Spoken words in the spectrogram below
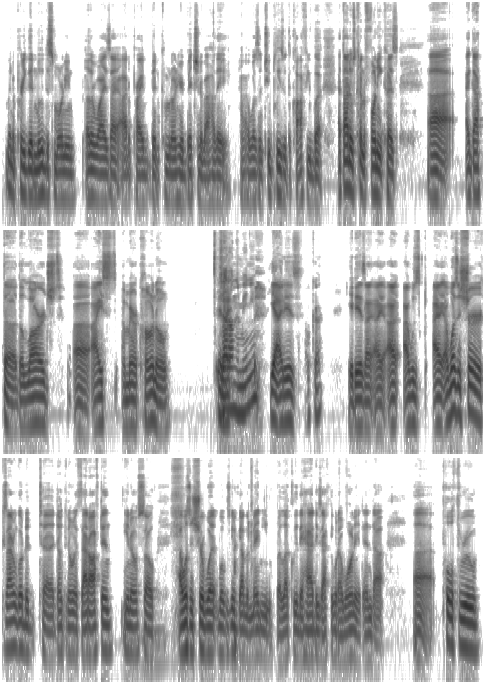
I'm in a pretty good mood this morning. Otherwise, I, I'd have probably been coming on here bitching about how they how I wasn't too pleased with the coffee. But I thought it was kind of funny because uh, I got the the large uh, iced americano. Is that I- on the menu? Yeah, it is. Okay. It is. I I I, I was I, I wasn't sure because I don't go to, to Dunkin' Donuts that often, you know. So I wasn't sure what what was going to be on the menu, but luckily they had exactly what I wanted and uh, uh, pull through.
